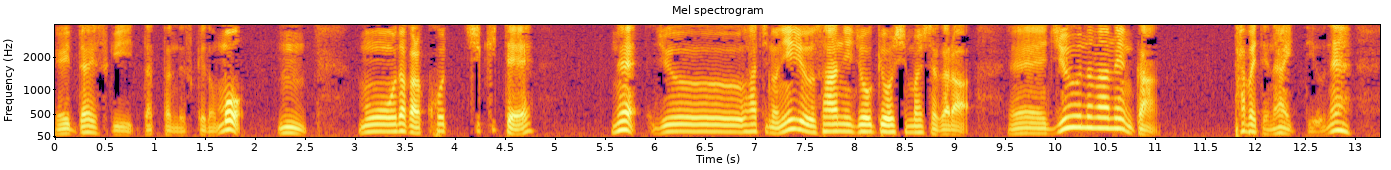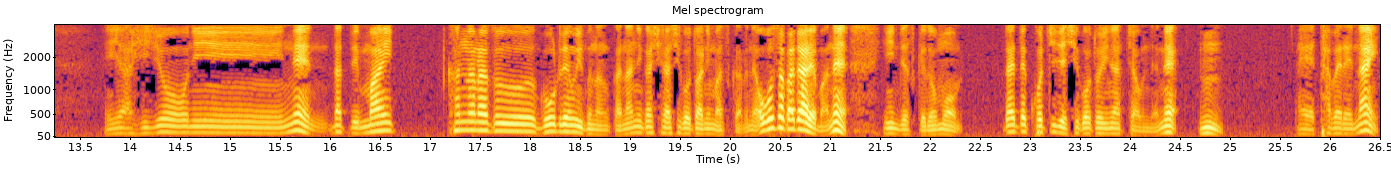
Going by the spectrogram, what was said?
え大好きだったんですけども、うん。もう、だからこっち来て、ね、18の23に上京しましたから、え、17年間食べてないっていうね。いや、非常に、ね、だって毎、必ずゴールデンウィークなんか何かしら仕事ありますからね。大阪であればね、いいんですけども、だいたいこっちで仕事になっちゃうんでね。うん。えー、食べれない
